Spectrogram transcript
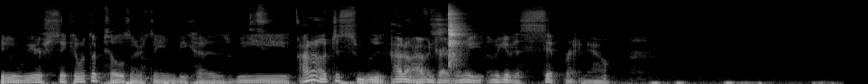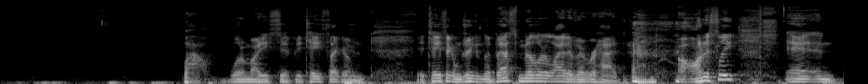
dude we are sticking with the pilsner theme because we i don't know it's just smooth. I don't know i haven't tried let me let me give it a sip right now wow what a mighty sip it tastes like i'm it tastes like i'm drinking the best miller lite i've ever had Uh, honestly and, and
